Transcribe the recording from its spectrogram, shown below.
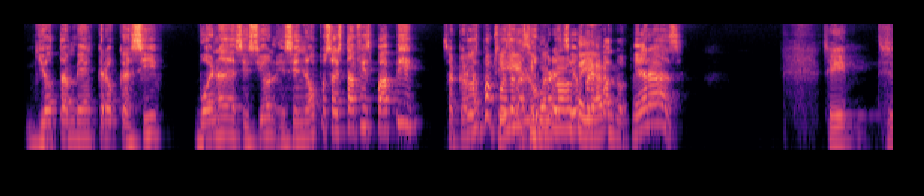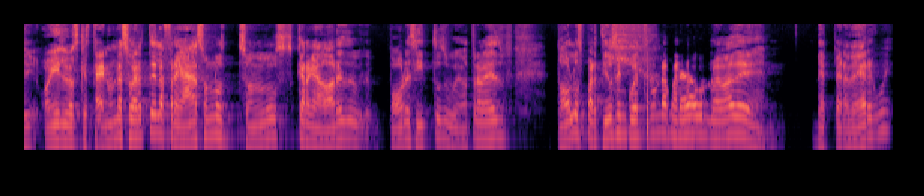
yo también creo que sí, buena decisión. Y si no, pues ahí está Fis Papi. Sacar las papas de la lumbre siempre cuando quieras. Sí, sí, oye, los que están en una suerte de la fregada son los, son los cargadores, pobrecitos, güey. Otra vez, todos los partidos encuentran una manera nueva de, de perder, güey.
